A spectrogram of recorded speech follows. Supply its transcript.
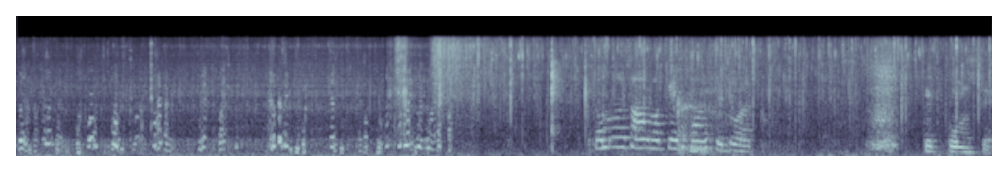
友 野さんは結婚してどうやった？結婚して？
